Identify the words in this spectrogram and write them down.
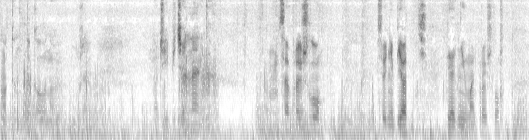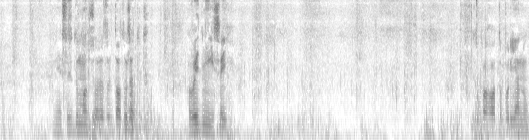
От ну, така воно вже наче і печальненьке. Ну, Це пройшло. Сьогодні 5, 5 днів мать пройшло. Я щось думав, що результат уже тут видніший. Багато бур'яну.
